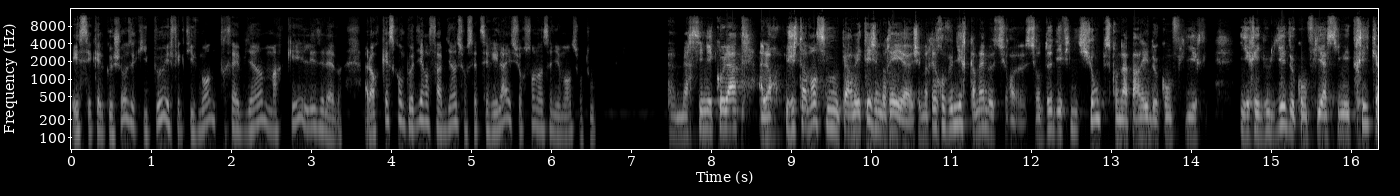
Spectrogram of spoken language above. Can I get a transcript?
et c'est quelque chose qui peut effectivement très bien marquer les élèves. Alors qu'est-ce qu'on peut dire Fabien sur cette série-là et sur son enseignement surtout? euh, merci Nicolas. Alors juste avant, si vous me permettez, j'aimerais euh, j'aimerais revenir quand même sur euh, sur deux définitions puisqu'on a parlé de conflits irréguliers, de conflits asymétriques.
